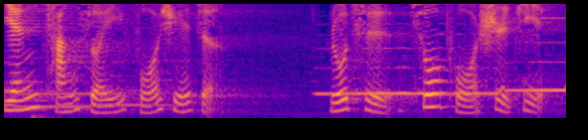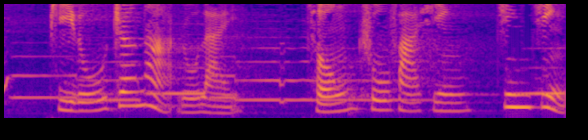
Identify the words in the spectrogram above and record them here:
言常随佛学者，如此娑婆世界，毗卢遮那如来，从初发心，精进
